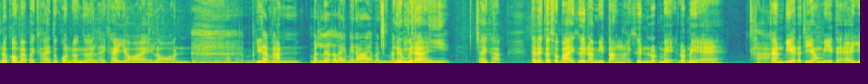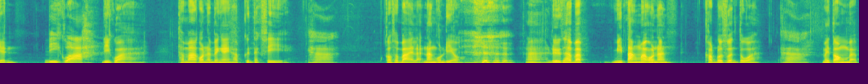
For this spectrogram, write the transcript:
แล้วก็แบบคล้ายๆทุกคนก็เหงื่อไหลไคลย้อยร้อนยืนอัด แต่มันมันเลือกอะไรไม่ได้ มันมันเลือกไม่ได้แค่นี้ใช่ครับ แต่ถ้าเกิดสบายขึ้นอะมีตังค์หน่อยขึ้นรถเมย์รถเมล์แอร์ค่ะการเบียดอาจจะยังมีแต่แอร์เย็น ดีกว่า ดีกว่า ถ้ามากกว่านั้นเป็นไงครับ ขึ้นแท็กซี่ ค่ะ ก็สบายละนั่งคนเดียว อ่า หรือถ้าแบบมีตังค์มากกว่านั้น ขับรถส่วนตัว ค่ะ ไม่ต้องแบบ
